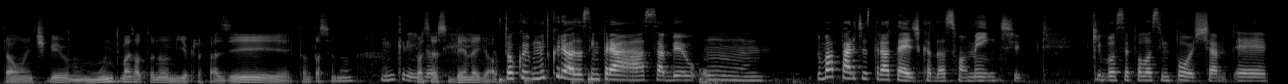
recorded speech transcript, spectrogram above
Então a gente ganhou muito mais autonomia para fazer. Então está sendo um Incrível. processo bem legal. Eu tô muito curiosa, assim, pra saber um, uma parte estratégica da sua mente que você falou assim, poxa, é,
